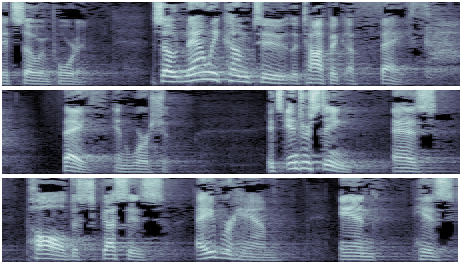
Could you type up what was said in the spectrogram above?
it's so important. So now we come to the topic of faith. Faith and worship. It's interesting as Paul discusses Abraham and his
